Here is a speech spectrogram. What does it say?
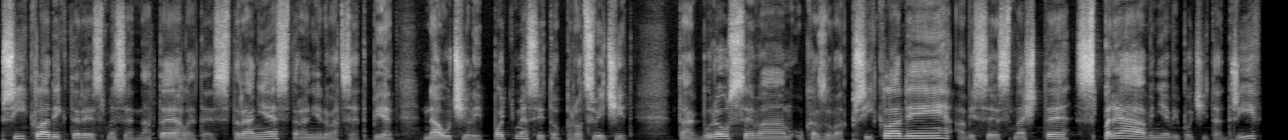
příklady, které jsme se na téhle té straně, straně 25, naučili. Pojďme si to procvičit. Tak budou se vám ukazovat příklady a vy se je snažte správně vypočítat dřív,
